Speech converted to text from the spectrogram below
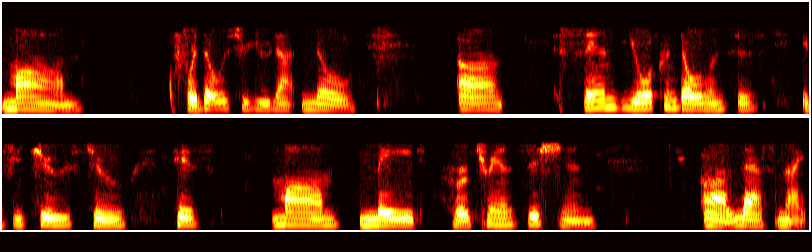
mom, for those who do not know, uh, send your condolences if you choose to. His mom made her transition uh, last night.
